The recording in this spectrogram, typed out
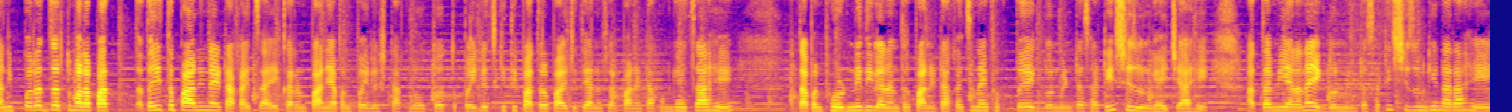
आणि परत जर तुम्हाला पात आता इथं पाणी नाही टाकायचं आहे कारण पाणी आपण पहिलेच टाकलं होतं. तर पहिलेच किती पातळ पाहिजे त्यानुसार पाणी टाकून घ्यायचं आहे. आता आपण फोडणी दिल्यानंतर पाणी टाकायचं नाही फक्त एक दोन मिनटासाठी शिजून घ्यायचे आहे. आता मी याला ना एक दोन मिनटासाठी शिजून घेणार आहे.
